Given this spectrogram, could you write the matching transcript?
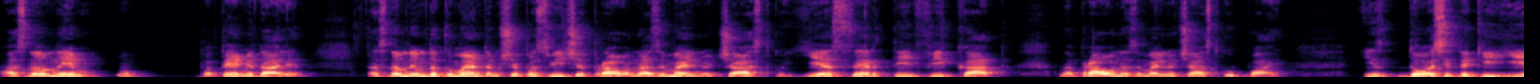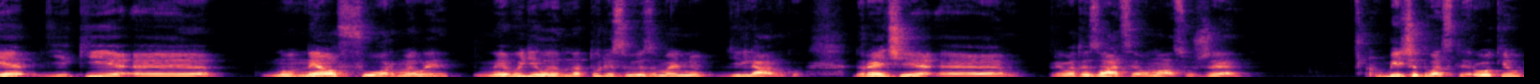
Основним, ну, по темі далі. Основним документом, що посвідчує право на земельну частку, є сертифікат на право на земельну частку пай. І досі такі є, які е, ну, не оформили, не виділили в натурі свою земельну ділянку. До речі, е, приватизація у нас вже більше 20 років.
